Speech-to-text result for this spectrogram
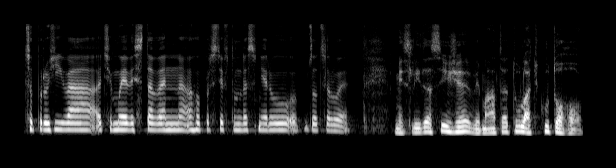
co prožívá, čemu je vystaven, ho prostě v tomhle směru zoceluje. Myslíte si, že vy máte tu laťku toho,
